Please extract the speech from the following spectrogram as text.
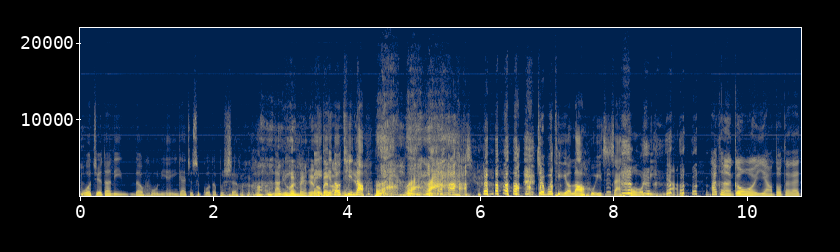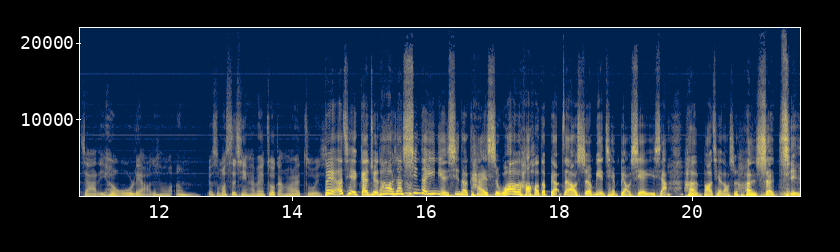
我觉得你的虎年应该就是过得不是很好，那你会每天都每天被老虎咬都听到 就不停有老虎一直在吼你这样。他可能跟我一样，都待在家里，很无聊，就想说，嗯，有什么事情还没做，赶快来做一下。对，而且感觉他好像新的一年新的开始，我要好好的表在老师的面前表现一下。很抱歉，老师很生气。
